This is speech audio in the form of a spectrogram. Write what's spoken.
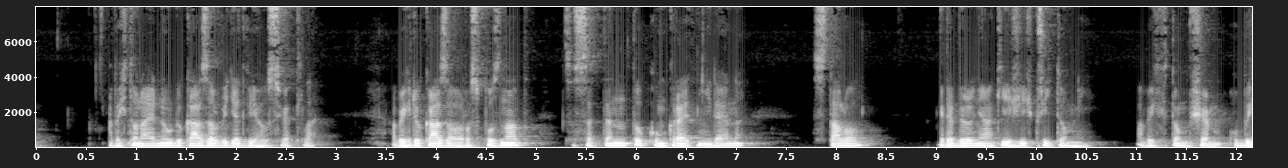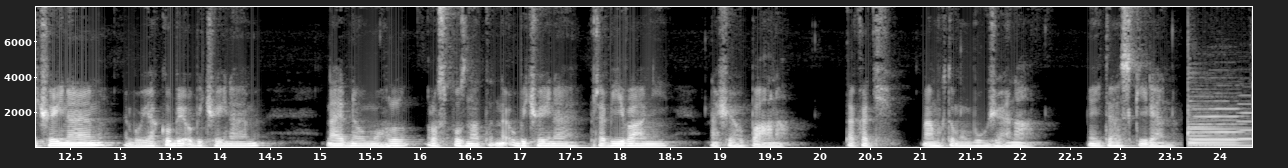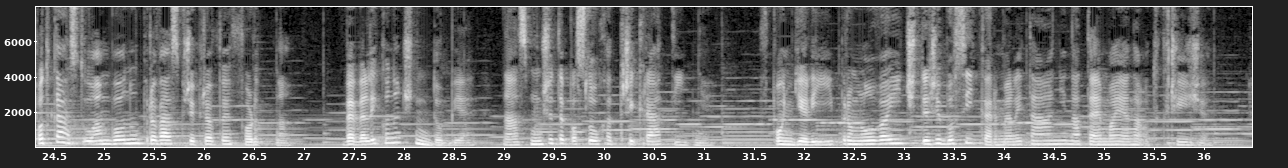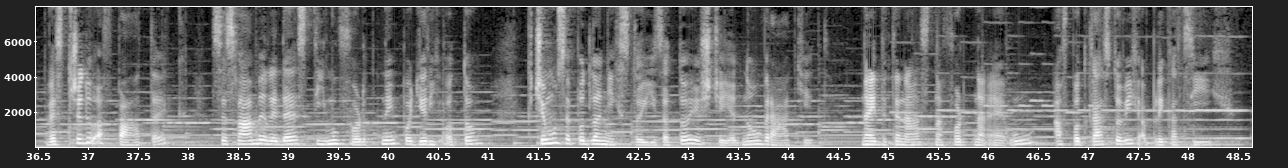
abych to najednou dokázal vidět v jeho světle. Abych dokázal rozpoznat, co se tento konkrétní den stalo, kde byl nějaký Ježíš přítomný, abych v tom všem obyčejném nebo jakoby obyčejném najednou mohl rozpoznat neobyčejné přebývání našeho pána. Tak ať nám k tomu Bůh žehná. Mějte hezký den. Podcast u Ambonu pro vás připravuje Fortna. Ve velikonoční době nás můžete poslouchat třikrát týdně. V pondělí promlouvají čtyři bosí karmelitáni na téma Jana od kříže. Ve středu a v pátek se s vámi lidé z týmu Fortny podělí o to, k čemu se podle nich stojí za to ještě jednou vrátit. Najdete nás na Fortna.eu a v podcastových aplikacích.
